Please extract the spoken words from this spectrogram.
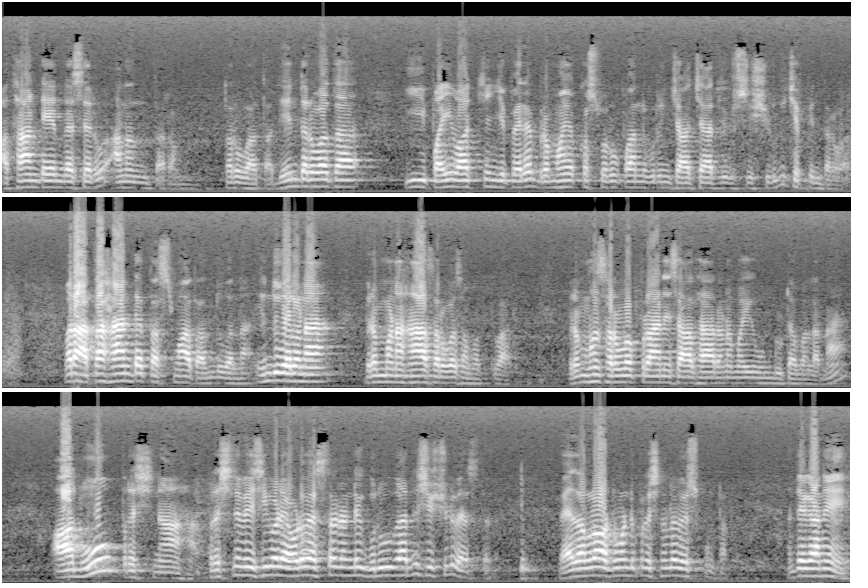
అథ అంటే ఏం రాశారు? అనంతరం. తరువాత. దేని తర్వాత? ఈ పై వాక్యం చెప్పారే బ్రహ్మ యొక్క స్వరూపాన్ని గురించి ఆచార్యుడు శిష్యుడికి చెప్పిన తర్వాత. మరి అత అంటే తస్మాత్. అందువలన. ఎందువలన? బ్రహ్మణ సర్వసమత్వాలు బ్రహ్మ సర్వప్రాణి సాధారణమై ఉండుట వలన అను ప్రశ్న ప్రశ్న వేసేవాడు ఎవడు వేస్తాడండి? గురువు గారిని శిష్యుడు వేస్తాడు. వేదంలో అటువంటి ప్రశ్నలు వేసుకుంటారు. అంతేగాని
